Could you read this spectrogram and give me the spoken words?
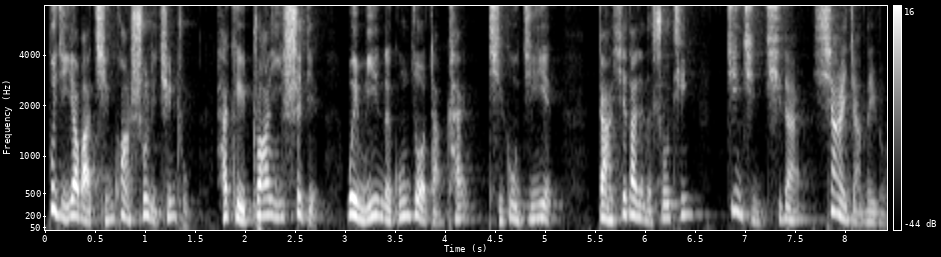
不仅要把情况梳理清楚，还可以抓一试点，为明年的工作展开提供经验。感谢大家的收听，敬请期待下一讲内容。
